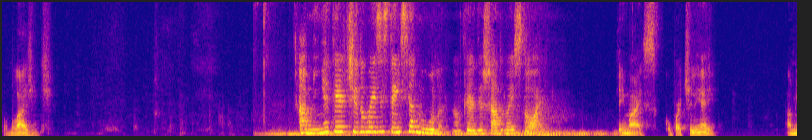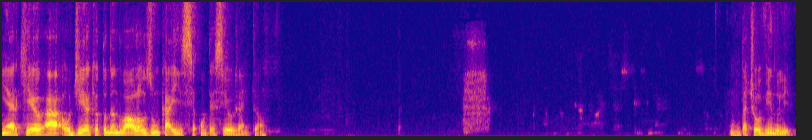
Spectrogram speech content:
Vamos lá, gente. A minha é ter tido uma existência nula, não ter deixado uma história. Quem mais? Compartilhem aí. A minha era que eu, a, o dia que eu estou dando aula, o Zoom caísse. Aconteceu já, então. Não está te ouvindo, Li.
